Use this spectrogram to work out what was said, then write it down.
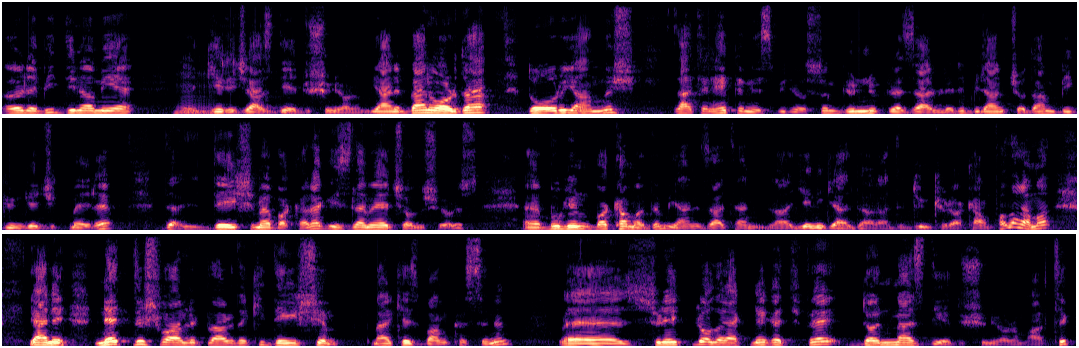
Öyle bir dinamiğe hmm. gireceğiz diye düşünüyorum. Yani ben orada doğru yanlış zaten hepimiz biliyorsun günlük rezervleri bilançodan bir gün gecikmeyle de, değişime bakarak izlemeye çalışıyoruz. E, bugün bakamadım yani zaten daha yeni geldi herhalde dünkü rakam falan ama yani net dış varlıklardaki değişim Merkez Bankası'nın e, sürekli olarak negatife dönmez diye düşünüyorum artık.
